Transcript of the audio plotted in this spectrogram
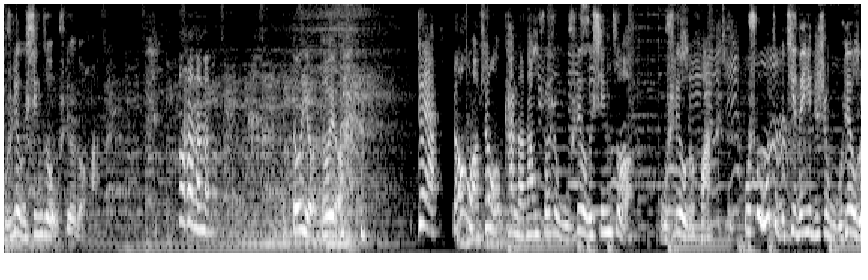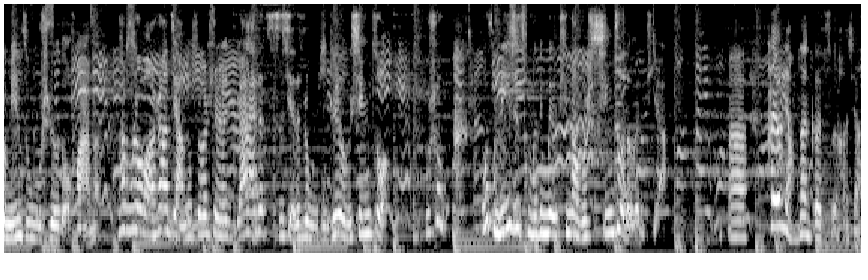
五十六个星座五十六朵花？都 有都有，对啊。然后网上我看到他们说是五十六个星座。五十六个花，我说我怎么记得一直是五十六个民族五十六朵花呢？他们说网上讲的说是原来的词写的是五十六个星座，我说我怎么一直从来就没有听到过是星座的问题啊？呃，它有两段歌词好像，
